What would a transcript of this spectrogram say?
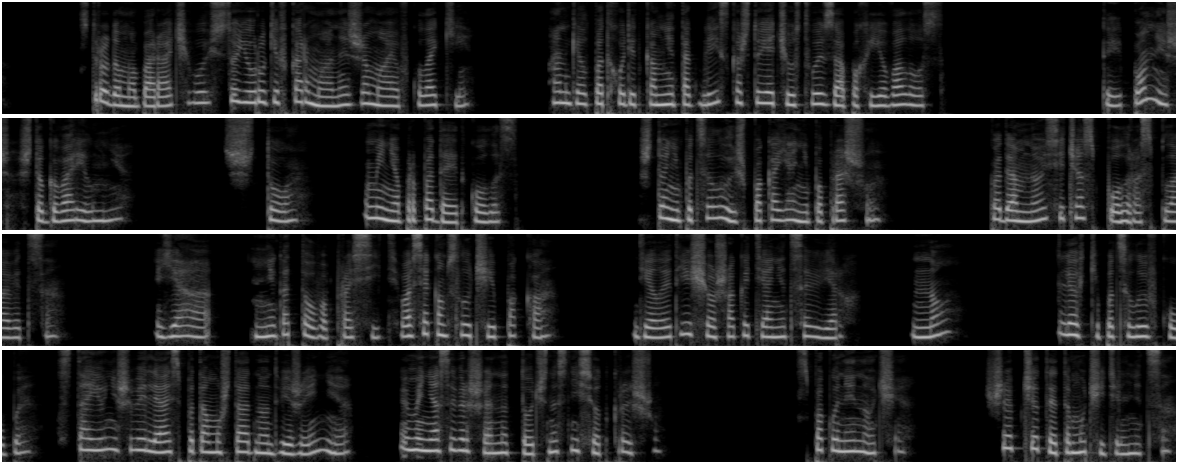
С трудом оборачиваюсь, сую руки в карманы, сжимаю в кулаки. Ангел подходит ко мне так близко, что я чувствую запах ее волос. «Ты помнишь, что говорил мне?» «Что?» У меня пропадает голос. «Что не поцелуешь, пока я не попрошу?» Подо мной сейчас пол расплавится. Я не готова просить, во всяком случае, пока. Делает еще шаг и тянется вверх. Но Легкий поцелуй в губы. Стою не шевелясь, потому что одно движение у меня совершенно точно снесет крышу. «Спокойной ночи», — шепчет эта мучительница.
